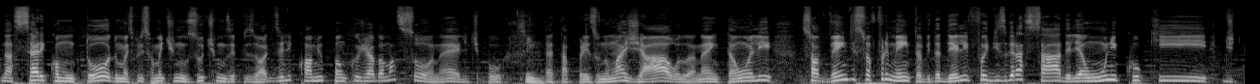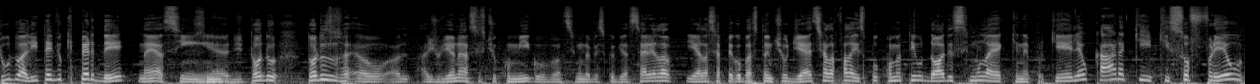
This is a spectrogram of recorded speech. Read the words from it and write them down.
na série como um todo, mas principalmente nos últimos episódios, ele come o pão que o Jabba amassou, né? Ele, tipo, Sim. é, tá preso numa jaula, né? Então ele só vem de sofrimento. A vida dele foi desgraçada. Ele é o único que, de tudo ali, teve o que perder, né? Assim, Sim. é, de todo. Todos. O- A Juliana assistiu comigo a segunda vez que eu vi a série ela, e ela se apegou bastante ao Jesse. Ela fala isso, pô, como eu tenho dó desse moleque, né? Porque ele é o cara que, que sofreu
